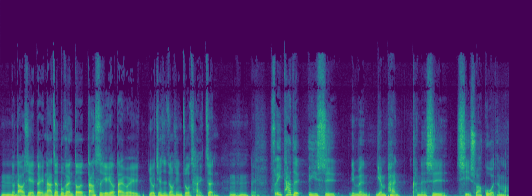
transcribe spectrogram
嗯，有刀械。对，那这部分都当时也有带回由鉴识中心做采证。嗯哼，对。所以它的浴室，你们研判可能是洗刷过的吗？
